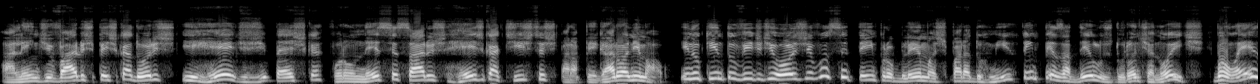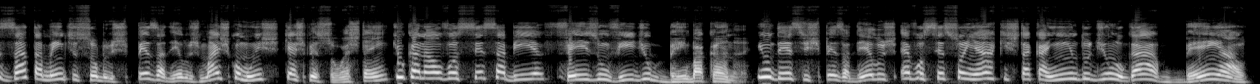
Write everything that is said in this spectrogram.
Além de vários pescadores e redes de pesca, foram necessários resgatistas para pegar o animal. E no quinto vídeo de hoje, você tem problemas para dormir? Tem pesadelos durante a noite? Bom, é exatamente sobre os pesadelos mais comuns que as pessoas têm que o canal Você Sabia fez um vídeo bem bacana. E um desses pesadelos é você sonhar que está caindo de um lugar bem alto.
